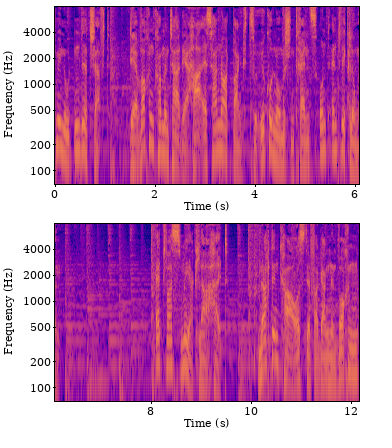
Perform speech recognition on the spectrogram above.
Minuten Wirtschaft. Der Wochenkommentar der HSH Nordbank zu ökonomischen Trends und Entwicklungen. Etwas mehr Klarheit. Nach dem Chaos der vergangenen Wochen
